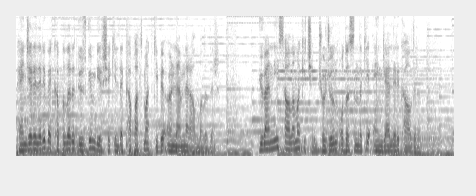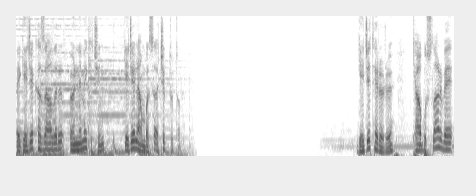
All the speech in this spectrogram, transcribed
pencereleri ve kapıları düzgün bir şekilde kapatmak gibi önlemler almalıdır. Güvenliği sağlamak için çocuğun odasındaki engelleri kaldırın ve gece kazaları önlemek için gece lambası açık tutun. Gece terörü, kabuslar ve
